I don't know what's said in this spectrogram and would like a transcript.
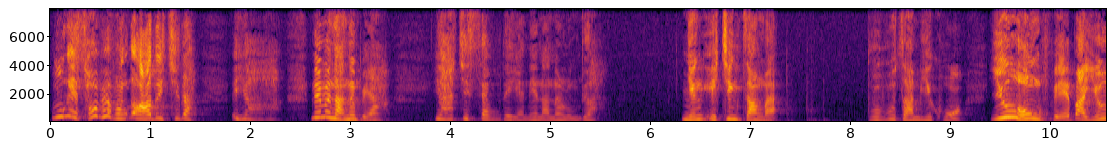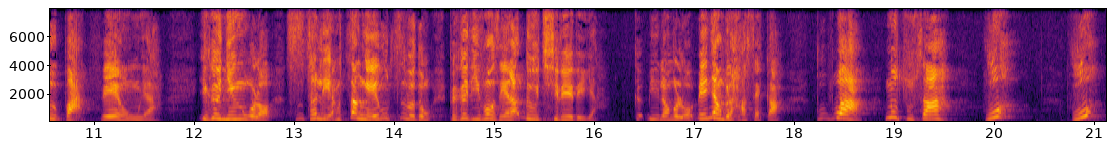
我眼钞票放到下头去的。哎呀，你们哪能办啊？呀，这三五的眼泪哪能弄的啊？人一紧张嘛，婆婆张面孔又红反白又白反红呀。一个人我咯，除脱两只眼珠子不动，别个地方侪拉抖起来的呀。隔壁两个老板娘不要吓死噶。婆婆啊，侬做啥？我我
